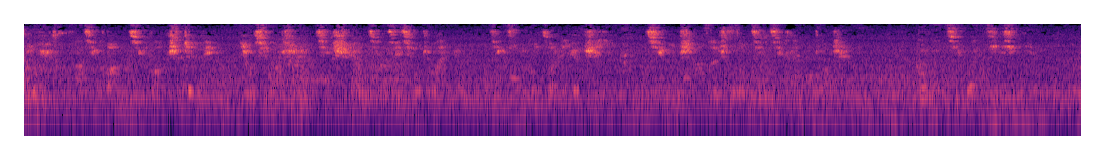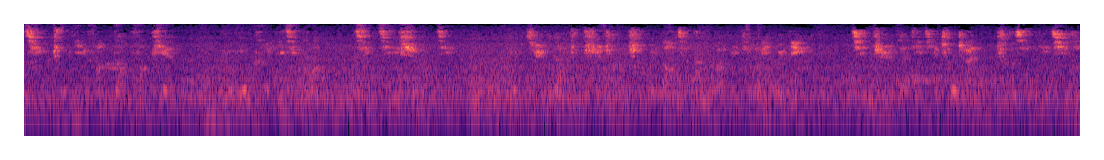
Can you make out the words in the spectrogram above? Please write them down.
如遇突发情况，请保持镇定。有需要时，请使用紧急求助按钮。听从工作人员指引，请勿擅自触动紧急开门装置。公安机关提醒您，请注意。防盗防骗。如有可疑情况，请及时报警。根据《广州市城市轨道交通管理条例》规定，禁止在地铁车站车厢内乞讨。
